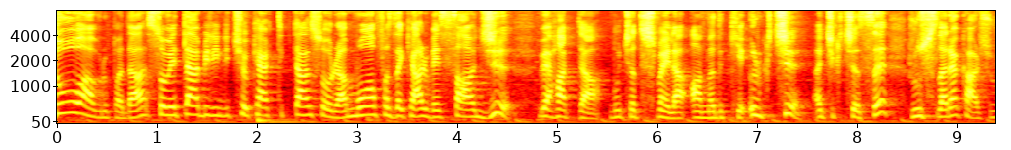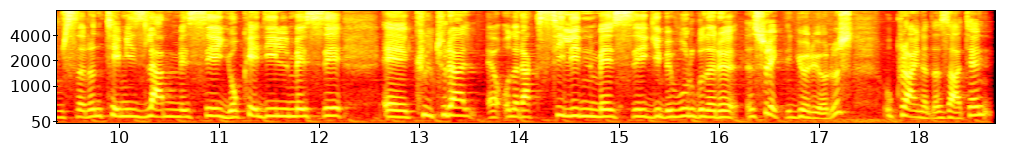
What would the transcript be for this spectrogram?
Doğu Avrupa'da Sovyetler Birliği'ni çökerttikten sonra muhafazakar ve sağcı ve hatta bu çatışmayla anladık ki ırkçı açıkçası Ruslara karşı Rusların temizlenmesi, yok edilmesi, e, kültürel e, olarak silinmesi gibi vurguları sürekli görüyoruz. Ukrayna'da zaten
